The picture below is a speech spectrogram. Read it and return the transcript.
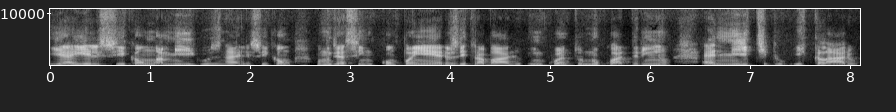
E aí eles ficam amigos, né? Eles ficam, vamos dizer assim, companheiros de trabalho. Enquanto no quadrinho é nítido e claro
